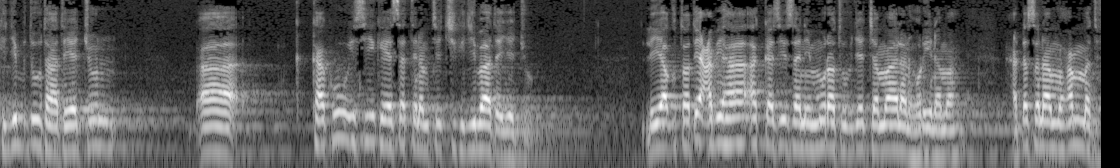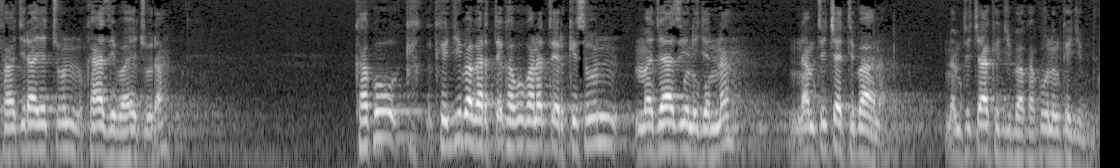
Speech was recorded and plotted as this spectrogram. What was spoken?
كجبدو تاتيجون آه ككو إسي كيست نمتج كجبات يجو ليقتطع بها أكسيسا مرة بجج مالا هرينما حدثنا محمد فاجرة يجون كاذبة يجوده kakuu kijiba gartee kakuu kanatti hirkisuun majaazii ni jenna namticha itti baana namticha kijiba kakuun hin kijibdu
